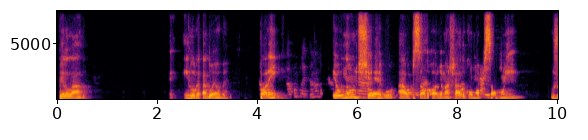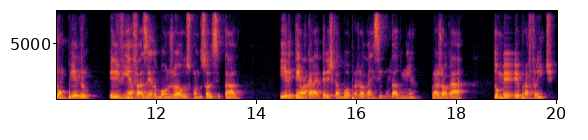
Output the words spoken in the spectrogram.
pelo lado, em lugar do Elber. Porém, eu não enxergo a opção do Roger Machado como uma opção ruim. O João Pedro, ele vinha fazendo bons jogos quando solicitado, e ele tem uma característica boa para jogar em segunda linha, para jogar do meio para frente.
